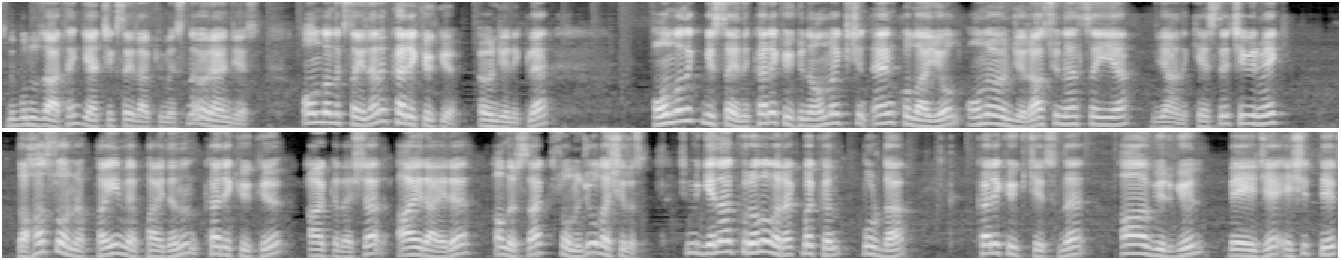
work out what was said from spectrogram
Şimdi bunu zaten gerçek sayılar kümesinde öğreneceğiz. Ondalık sayıların karekökü öncelikle. Ondalık bir sayının karekökünü almak için en kolay yol onu önce rasyonel sayıya yani kesre çevirmek. Daha sonra payın ve paydanın karekökü arkadaşlar ayrı ayrı alırsak sonuca ulaşırız. Şimdi genel kural olarak bakın burada karekök içerisinde a virgül bc eşittir.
